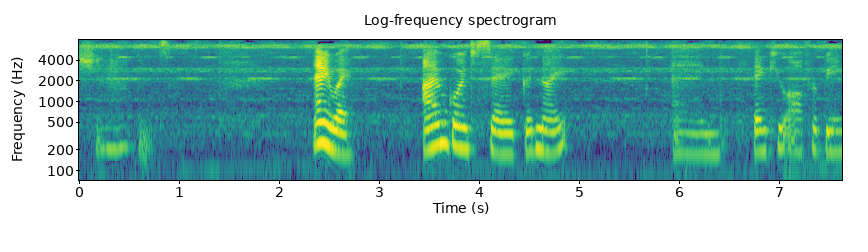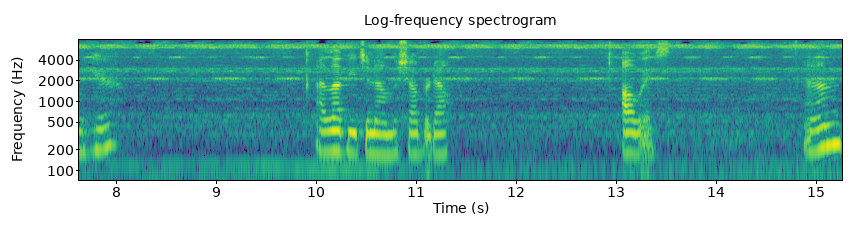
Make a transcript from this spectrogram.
shit happens. Anyway, I'm going to say good night and thank you all for being here. I love you, Janelle Michelle Burdell. Always. And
